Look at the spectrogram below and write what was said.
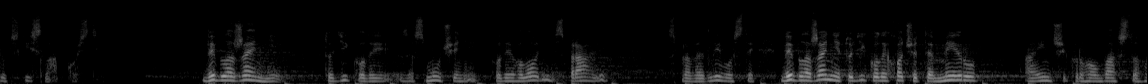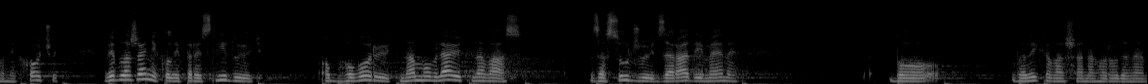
людські слабкості. Ви блаженні тоді, коли засмучені, коли голодні, спраглі, справедливості. Ви блаженні тоді, коли хочете миру, а інші кругом вас того не хочуть. Ви блаженні, коли переслідують, обговорюють, намовляють на вас, засуджують заради мене, бо велика ваша нагорода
